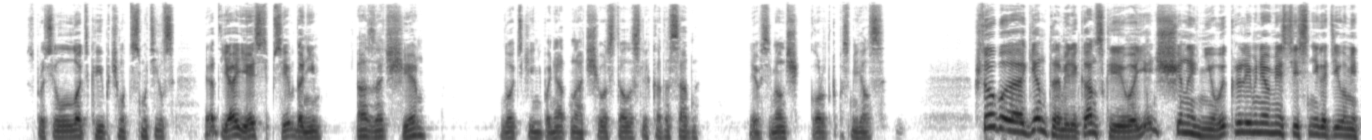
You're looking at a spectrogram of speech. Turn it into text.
— спросил Лодька и почему-то смутился. — Это я есть псевдоним. — А зачем? Лодьке непонятно, от чего стало слегка досадно. Лев Семенович коротко посмеялся. — Чтобы агенты американской военщины не выкрали меня вместе с негативами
